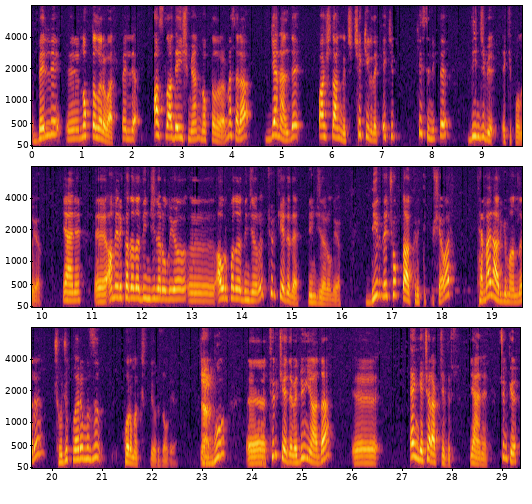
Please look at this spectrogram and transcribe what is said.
belli e, noktaları var. Belli asla değişmeyen noktaları var. Mesela genelde başlangıç çekirdek ekip kesinlikle dinci bir ekip oluyor. Yani e, Amerika'da da dinciler oluyor, e, Avrupa'da da dinciler oluyor, Türkiye'de de dinciler oluyor. Bir de çok daha kritik bir şey var. Temel argümanları çocuklarımızı korumak istiyoruz oluyor. Evet. Bu e, Türkiye'de ve dünyada e, en geçer akçedir. Yani çünkü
